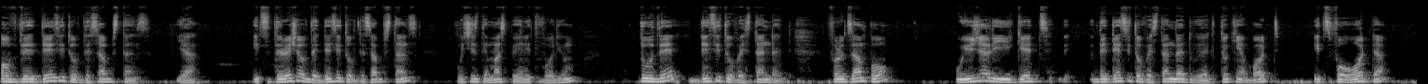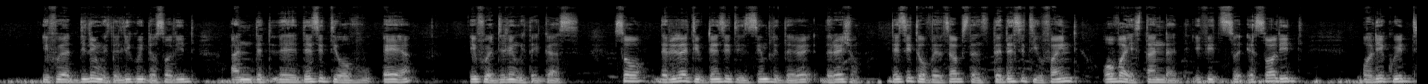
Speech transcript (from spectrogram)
of the density of the substance. Yeah. It's the ratio of the density of the substance, which is the mass per unit volume, to the density of a standard. For example, we usually get the density of a standard we are talking about, it's for water, if we are dealing with a liquid or solid, and the, the density of air, if we are dealing with a gas. So the relative density is simply the, the ratio, density of a substance, the density you find over a standard. If it's a solid or liquid,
